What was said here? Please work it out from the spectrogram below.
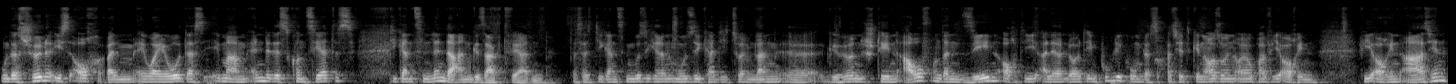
Und das Schöne ist auch beim AYO, dass immer am Ende des Konzertes die ganzen Länder angesagt werden. Das heißt, die ganzen Musikerinnen und Musiker, die zu einem Land äh, gehören, stehen auf und dann sehen auch die alle Leute im Publikum. Das passiert genauso in Europa wie auch in, wie auch in Asien.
